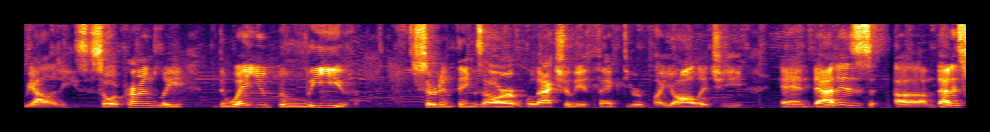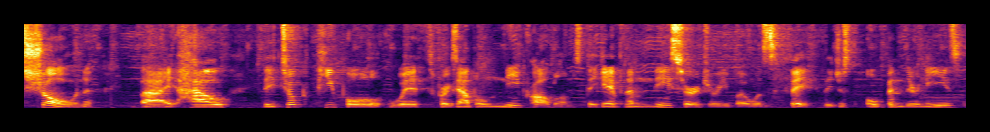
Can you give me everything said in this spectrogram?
realities. So apparently, the way you believe certain things are will actually affect your biology. And that is um, that is shown by how they took people with for example knee problems. They gave them knee surgery but it was fake. They just opened their knees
